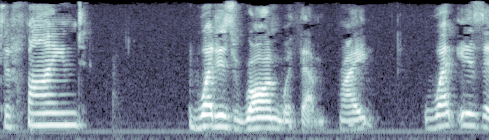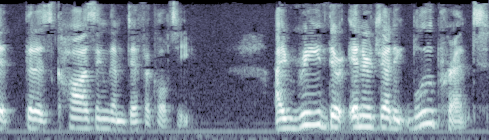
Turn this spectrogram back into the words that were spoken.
to find what is wrong with them, right? What is it that is causing them difficulty? I read their energetic blueprint,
